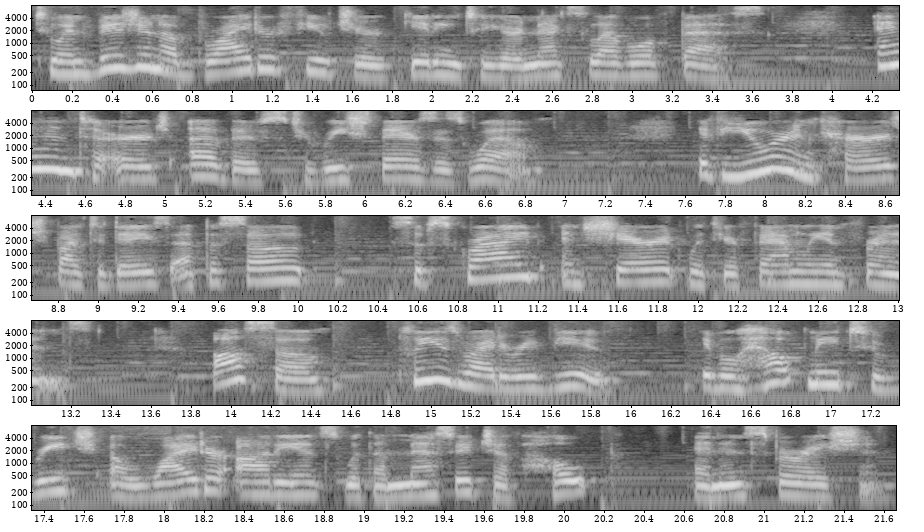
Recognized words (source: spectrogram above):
to envision a brighter future getting to your next level of best and to urge others to reach theirs as well. If you are encouraged by today's episode, subscribe and share it with your family and friends. Also, please write a review. It will help me to reach a wider audience with a message of hope and inspiration.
